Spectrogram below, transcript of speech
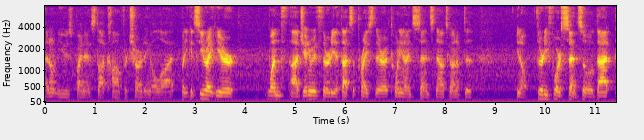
I don't use Binance.com for charting a lot, but you can see right here one uh, January 30th. That's the price there at 29 cents. Now it's gone up to you know 34 cents. So that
